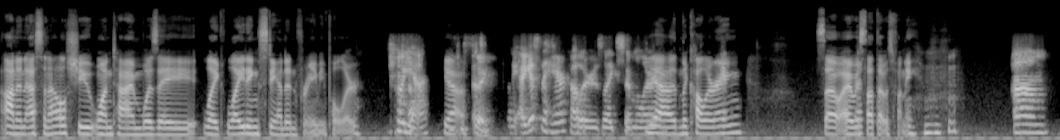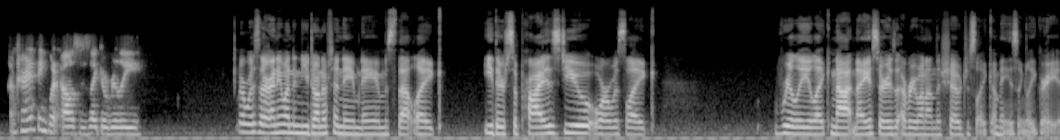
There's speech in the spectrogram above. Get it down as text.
on an SNL shoot one time was a like lighting stand-in for Amy Poehler. Oh yeah. Yeah. I guess the hair color is like similar. Yeah, and the coloring. So I always thought that was funny. um, I'm trying to think what else is like a really. Or was there anyone, and you don't have to name names, that like either surprised you or was like really like not nice, or is everyone on the show just like amazingly great?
